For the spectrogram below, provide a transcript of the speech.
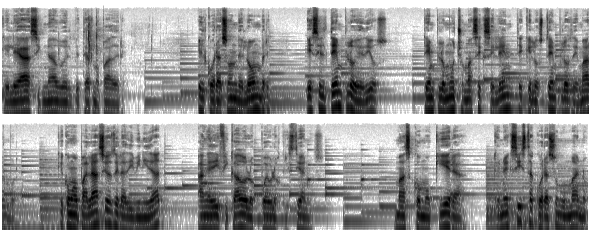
que le ha asignado el Eterno Padre. El corazón del hombre es el templo de Dios, templo mucho más excelente que los templos de mármol, que como palacios de la divinidad han edificado los pueblos cristianos. Mas como quiera que no exista corazón humano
